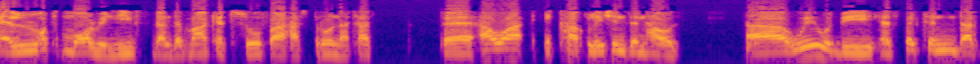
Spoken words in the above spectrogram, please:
a lot more relief than the market so far has thrown at us. Per our calculations in-house, we would be expecting that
